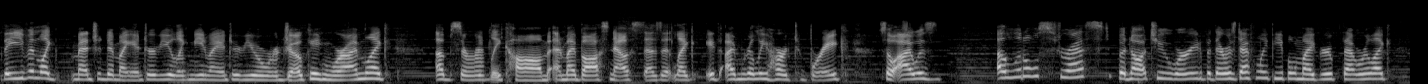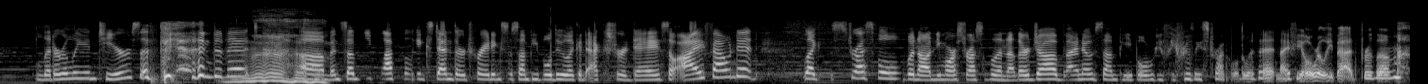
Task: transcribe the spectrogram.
they even like mentioned in my interview, like me and my interviewer were joking, where I'm like absurdly calm, and my boss now says it like it, I'm really hard to break. So I was a little stressed, but not too worried. But there was definitely people in my group that were like literally in tears at the end of it. um, and some people have to like extend their training, so some people do like an extra day. So I found it like stressful, but not any more stressful than another job. I know some people really, really struggled with it, and I feel really bad for them.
